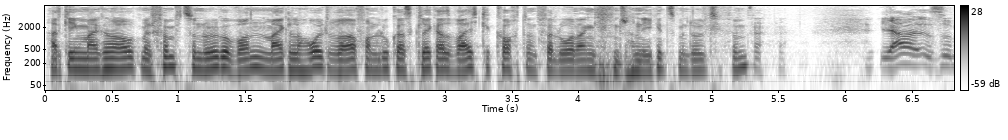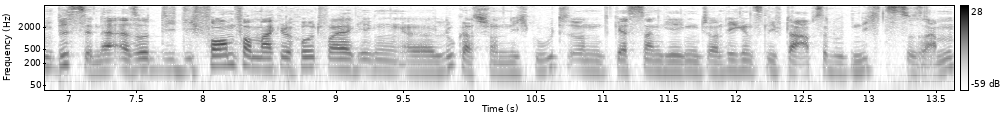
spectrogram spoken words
hat gegen Michael Holt mit 5 zu 0 gewonnen. Michael Holt war von Lukas Kleckers weichgekocht und verlor dann gegen John Higgins mit 0 zu 5. Ja, so ein bisschen. Ne? Also die, die Form von Michael Holt war ja gegen äh, Lukas schon nicht gut und gestern gegen John Higgins lief da absolut nichts zusammen.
